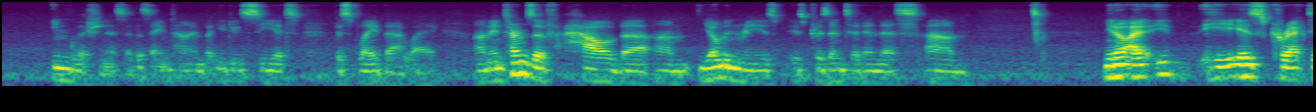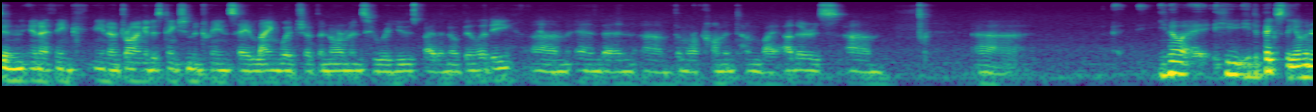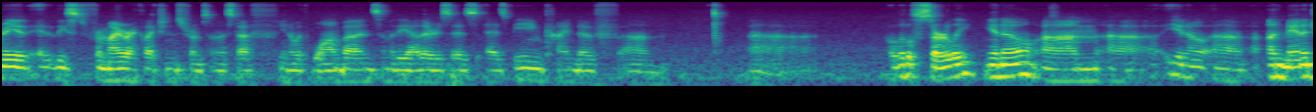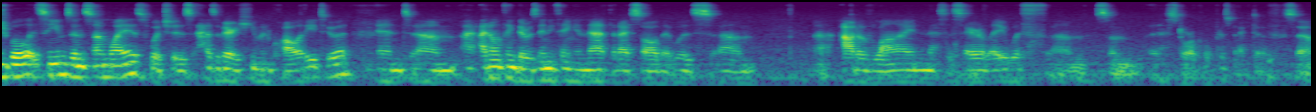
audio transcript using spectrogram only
Englishness at the same time, but you do see it displayed that way. Um, in terms of how the um, yeomanry is, is presented in this, um, you know, I he, is correct in, in I think you know drawing a distinction between say language of the Normans who were used by the nobility um, and then um, the more common tongue by others. Um, uh, you know, he, he depicts the yeomanry, at, at least from my recollections from some of the stuff, you know, with Wamba and some of the others, as, as being kind of um, uh, a little surly, you know, um, uh, you know, uh, unmanageable it seems in some ways, which is has a very human quality to it. And um, I, I don't think there was anything in that that I saw that was um, uh, out of line necessarily with um, some historical perspective. So.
